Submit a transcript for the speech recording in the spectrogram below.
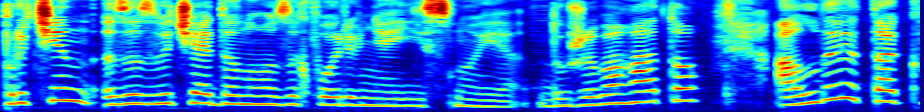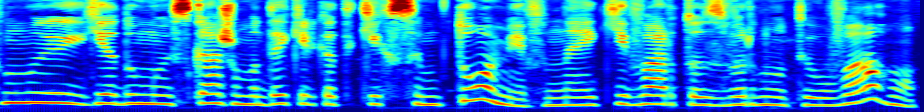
Причин зазвичай даного захворювання існує дуже багато, але так ми, я думаю, скажемо декілька таких симптомів, на які варто звернути увагу.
